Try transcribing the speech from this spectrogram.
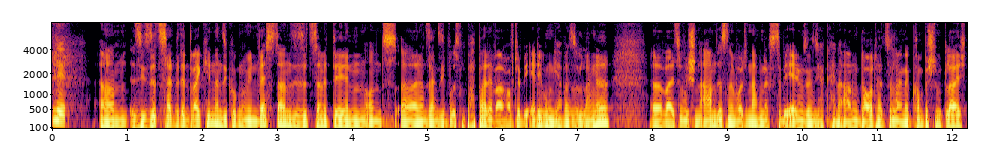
Nee. Ähm, sie sitzt halt mit den drei Kindern, sie gucken irgendwie einen Western, sie sitzt da mit denen und äh, dann sagen sie, wo ist denn Papa? Der war doch auf der Beerdigung, ja, aber so lange, äh, weil es irgendwie schon Abend ist und er wollte nachmittags zur Beerdigung, sagen sie, ja, keine Ahnung, dauert halt so lange, der kommt bestimmt gleich.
